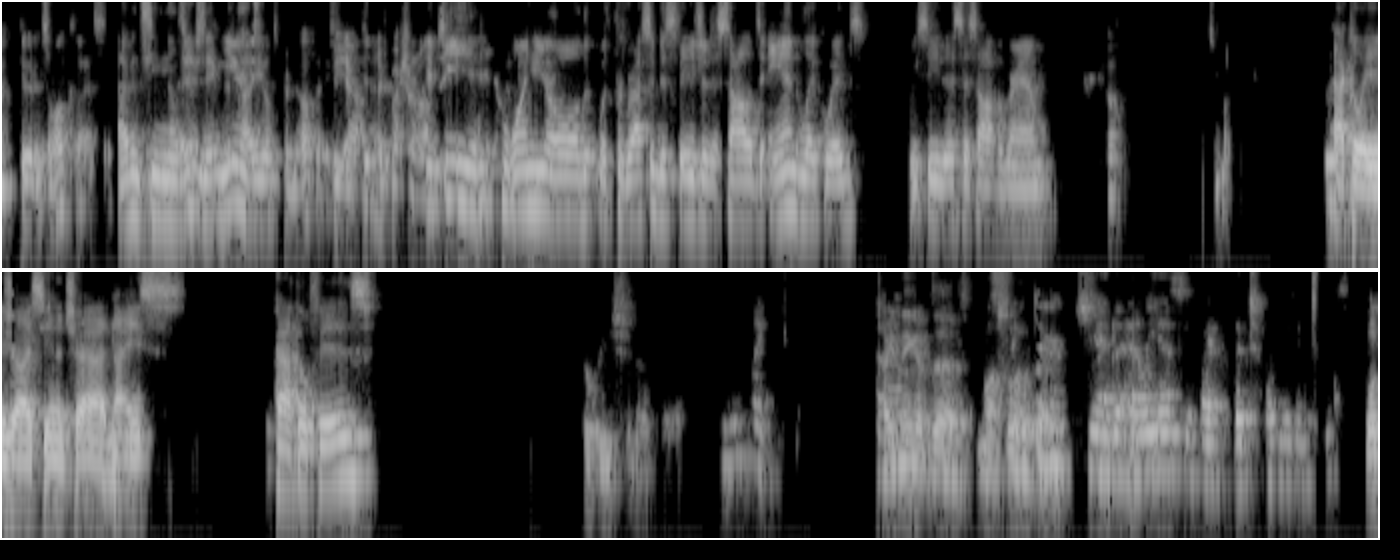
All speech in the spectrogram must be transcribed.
Dude, it's all classic. I haven't seen I those didn't in name the years. yields for nothing. Yeah. the question wrong. Fifty-one year old with progressive dysphagia to solids and liquids. We see this esophagram. Oh. Achalasia, I see in the chat, nice. Pathophys, Deletion of Like. The tightening of the muscle of the. Yeah, the LES is like the twenty. What,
